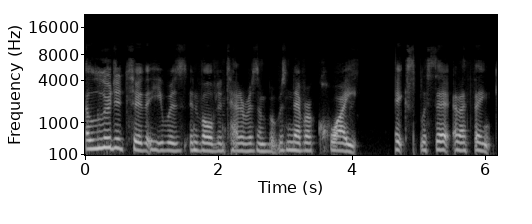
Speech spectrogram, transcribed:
alluded to that he was involved in terrorism but was never quite explicit and I think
